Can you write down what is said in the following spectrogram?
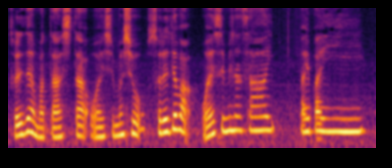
それではまた明日お会いしましょう。それではおやすみなさい。バイバイ。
